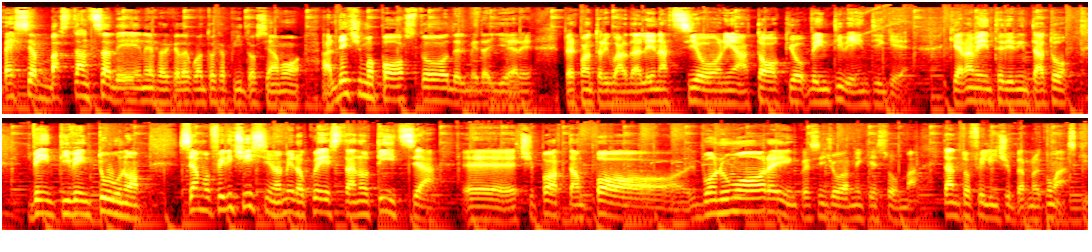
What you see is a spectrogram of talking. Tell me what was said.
messi abbastanza bene perché da quanto ho capito siamo al decimo posto del medagliere per quanto riguarda le nazioni a Tokyo 2020 che chiaramente è diventato 2021. Siamo felicissimi, almeno questa notizia eh, ci porta un po' il buon umore in questi giorni che insomma tanto felici per noi comaschi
